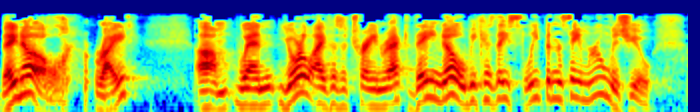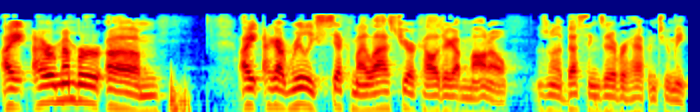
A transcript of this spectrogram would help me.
They know, right? Um, when your life is a train wreck, they know because they sleep in the same room as you. I, I remember um, I, I got really sick my last year of college. I got mono. It was one of the best things that ever happened to me.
